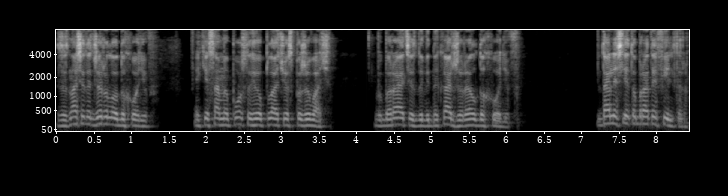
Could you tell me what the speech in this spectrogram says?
Зазначити джерело доходів. Які саме послуги оплачує споживач. Вибирається з довідника джерел доходів. Далі слід обрати фільтр,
